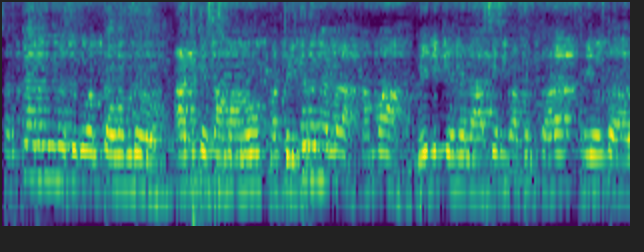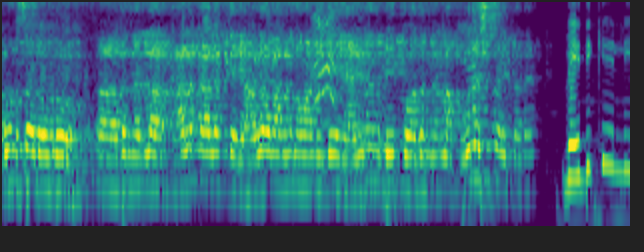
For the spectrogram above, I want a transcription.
ಸರ್ಕಾರದಿಂದ ಸಿಗುವಂತ ಒಂದು ಆಟಿಕೆ ಸಾಮಾನು ಮತ್ತು ಇತರನ್ನೆಲ್ಲ ನಮ್ಮ ವೇದಿಕೆಯ ಮೇಲೆ ಆಸೀನರಾದಂತಹ ಶ್ರೀಯುತ ಅರುಣ್ ಸರ್ ಅವರು ಅದನ್ನೆಲ್ಲ ಕಾಲಕಾಲಕ್ಕೆ ಯಾವ್ಯಾವ ಅಂಗನವಾಡಿಗೆ ಏನೇನು ಬೇಕು ಅದನ್ನೆಲ್ಲ ಪೂರೈಸ್ತಾ ಇದ್ದಾರೆ. ವೇದಿಕೆಯಲ್ಲಿ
